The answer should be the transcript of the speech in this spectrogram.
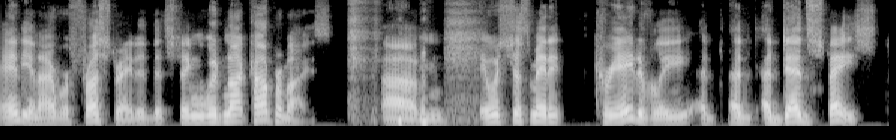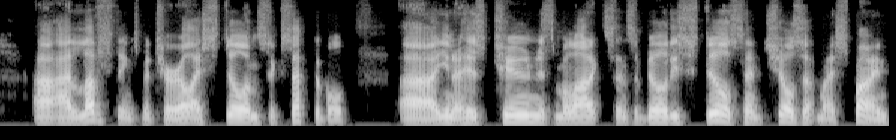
Andy and I were frustrated that Sting would not compromise. Um, it was just made it creatively a, a, a dead space. Uh, I love Sting's material. I still am susceptible. Uh, you know, his tune, his melodic sensibility still sent chills up my spine.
